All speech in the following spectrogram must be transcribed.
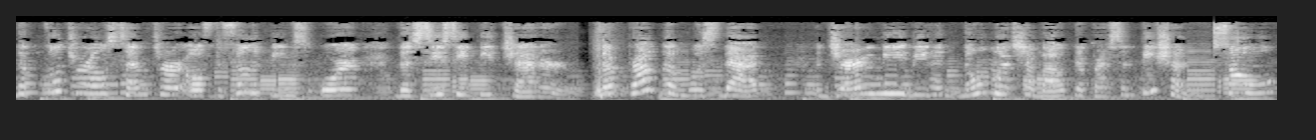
the Cultural Center of the Philippines or the CCP Theater. The problem was that Jeremy didn't know much about the presentation. So,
